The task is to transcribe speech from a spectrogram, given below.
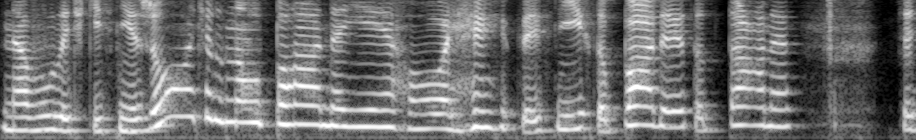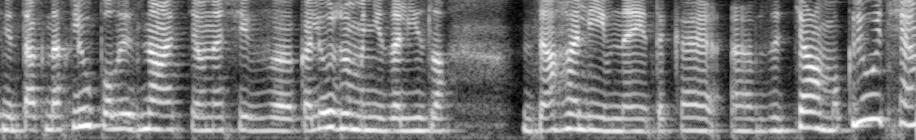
На вуличці сніжочок знову падає. Ой, цей сніг то падає, то тане. Сьогодні так нахлюпались з Настя, вона ще в калюжу мені залізла. Взагалі в неї таке е, взуття мокрюче.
